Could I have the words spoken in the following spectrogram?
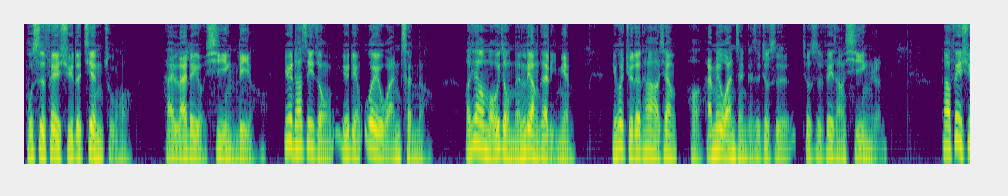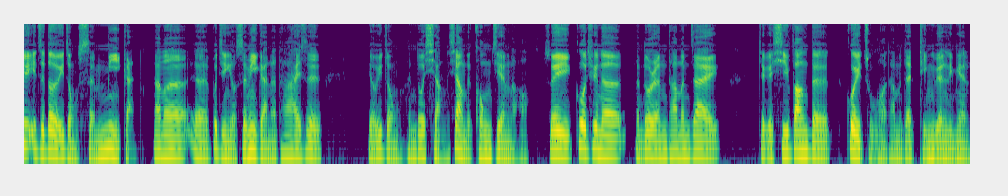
不是废墟的建筑哈还来得有吸引力哦。因为它是一种有点未完成的，好像某一种能量在里面，你会觉得它好像哦还没完成，可是就是就是非常吸引人。那废墟一直都有一种神秘感，那么呃不仅有神秘感呢，它还是有一种很多想象的空间了哈。所以过去呢，很多人他们在这个西方的贵族哈，他们在庭园里面，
